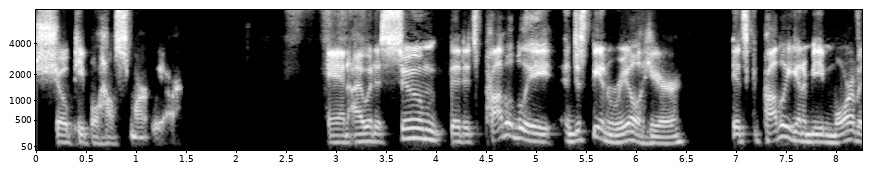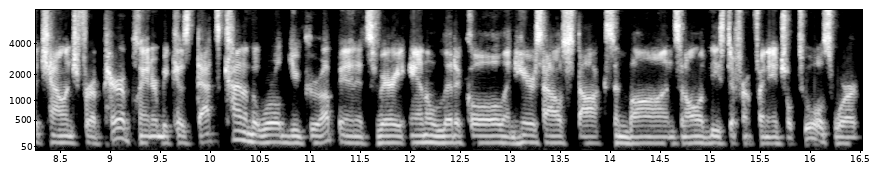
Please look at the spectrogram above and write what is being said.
show people how smart we are. And I would assume that it's probably, and just being real here, it's probably going to be more of a challenge for a paraplanner because that's kind of the world you grew up in. It's very analytical, and here's how stocks and bonds and all of these different financial tools work.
